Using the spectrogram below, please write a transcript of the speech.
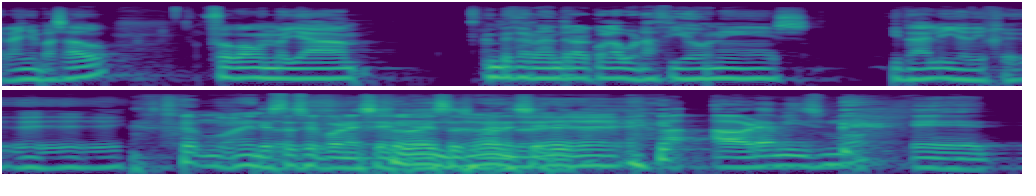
el año pasado, fue cuando ya empezaron a entrar colaboraciones y tal. Y ya dije, eh, un momento. Que esto se pone serio, esto se pone momento, serio. eh, eh. Ahora mismo, eh,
